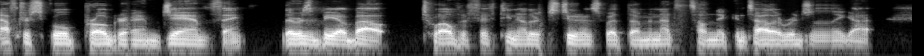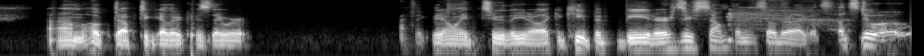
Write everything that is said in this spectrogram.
after school program jam thing. There was be about twelve to fifteen other students with them, and that's how Nick and Tyler originally got um, hooked up together because they were, I think, the only two that you know like could keep a beat or do something. So they're like, let's let's do a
